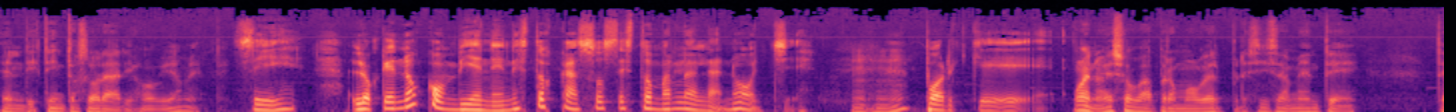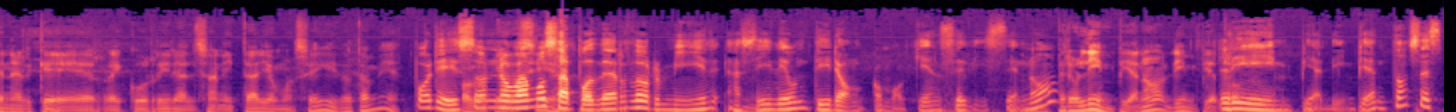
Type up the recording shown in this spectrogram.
En distintos horarios, obviamente. Sí, lo que no conviene en estos casos es tomarla a la noche, porque... Bueno, eso va a promover precisamente tener que recurrir al sanitario más seguido también. Por eso no vamos a poder dormir así mm. de un tirón, como quien se dice, ¿no? Pero limpia, ¿no? Limpia todo. Limpia, limpia. Entonces,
